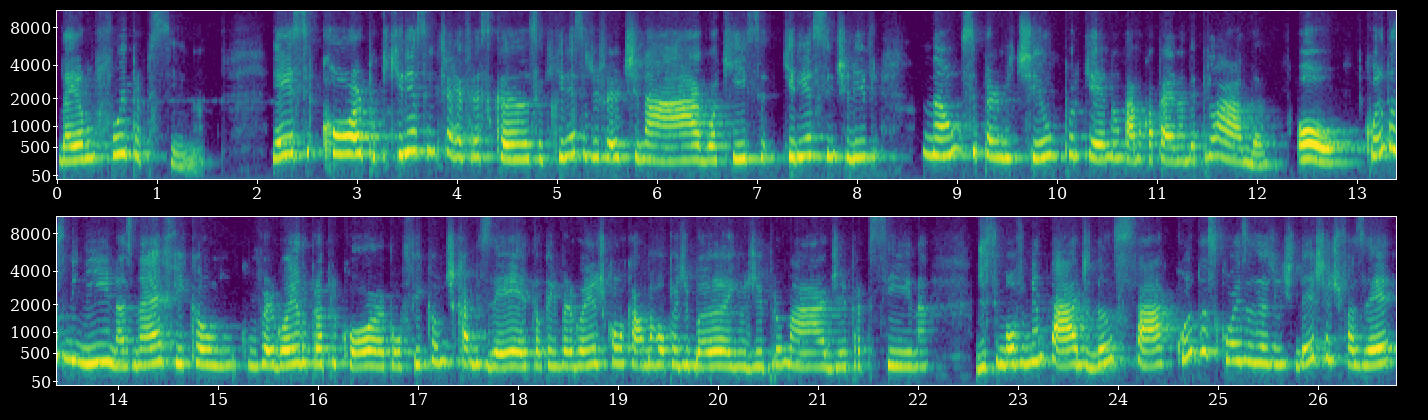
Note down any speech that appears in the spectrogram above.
Daí eu não fui para a piscina. E aí esse corpo que queria sentir a refrescância, que queria se divertir na água, que se, queria se sentir livre, não se permitiu porque não estava com a perna depilada. Ou quantas meninas, né, ficam com vergonha do próprio corpo, ou ficam de camiseta, ou têm vergonha de colocar uma roupa de banho, de ir para o mar, de ir para a piscina, de se movimentar, de dançar. Quantas coisas a gente deixa de fazer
